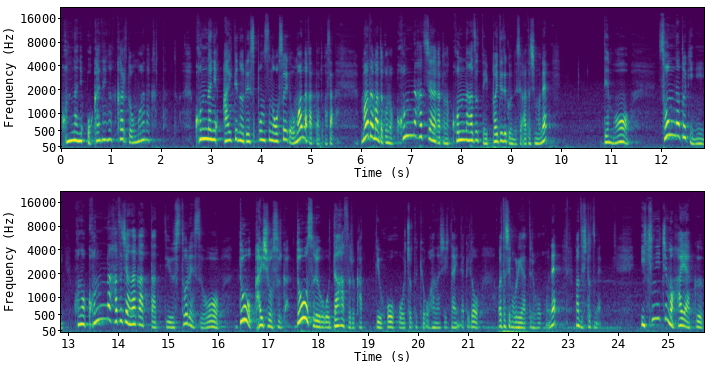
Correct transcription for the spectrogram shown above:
こんなにお金がかかると思わなかったとか、こんなに相手のレスポンスが遅いと思わなかったとかさ、まだまだこのこんなはずじゃなかったの、こんなはずっていっぱい出てくるんですよ、私もね。でも、そんな時に、このこんなはずじゃなかったっていうストレスをどう解消するか、どうそれを打破するかっていう方法をちょっと今日お話ししたいんだけど、私がこれやってる方法ね。まず一つ目。一日も早く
